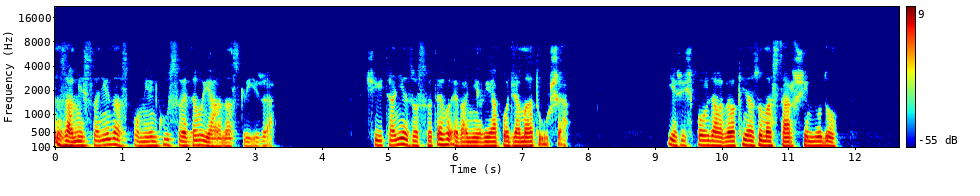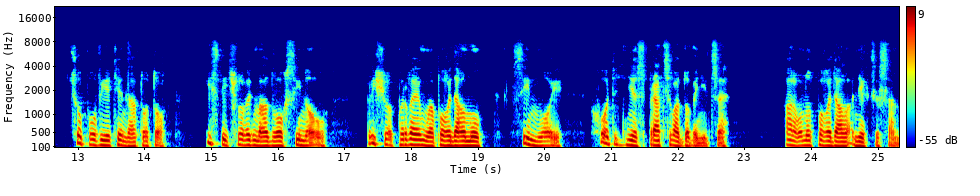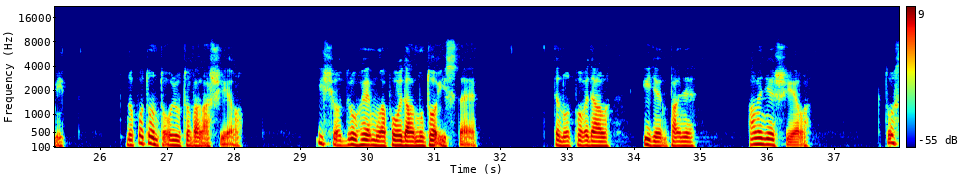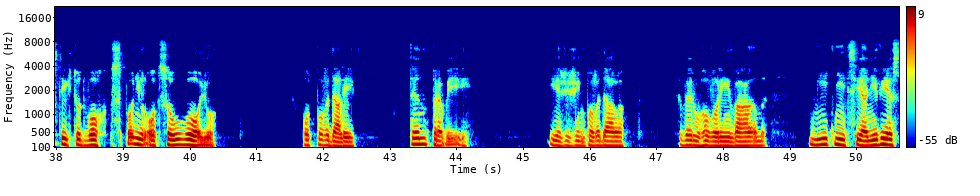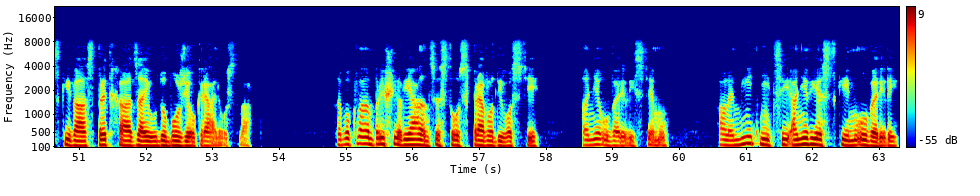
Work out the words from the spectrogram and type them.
Zamyslenie na spomienku svätého Jána z kríža Čítanie zo svätého Evanília podľa Matúša Ježiš povedal veľkňazom a starším ľudu Čo poviete na toto? Istý človek mal dvoch synov. Prišiel prvému a povedal mu Syn môj, choď dnes pracovať do Venice. Ale on odpovedal, nechce sa mi. No potom to oľutoval a šiel. Išiel druhému a povedal mu to isté. Ten odpovedal, idem, pane, ale nešiel. Kto z týchto dvoch splnil otcovú vôľu? Odpovedali, ten prvý. Ježiš im povedal, veru hovorím vám, mýtnici a neviestky vás predchádzajú do Božieho kráľovstva. Lebo k vám prišiel Ján cestou spravodlivosti, a neuverili ste mu. Ale mýtnici a neviestky mu uverili.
